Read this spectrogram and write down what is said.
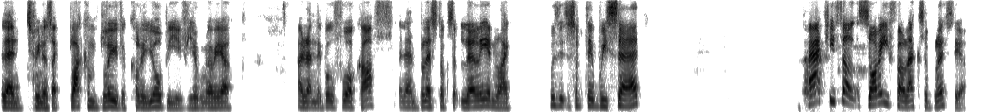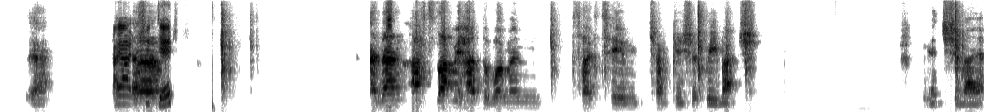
And then Tamina's like black and blue, the color you'll be if you don't know here. And then they both walk off. And then Bliss looks at Lilly and like, was it something we said? I actually felt sorry for Alexa Bliss here. yeah. I actually Um, did. And then after that, we had the women tag team championship rematch against Shayna.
